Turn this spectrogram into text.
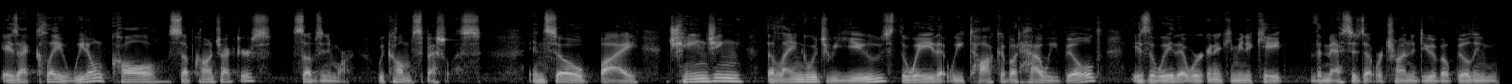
is at Clay we don't call subcontractors subs anymore. We call them specialists. And so by changing the language we use, the way that we talk about how we build is the way that we're going to communicate the message that we're trying to do about building,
